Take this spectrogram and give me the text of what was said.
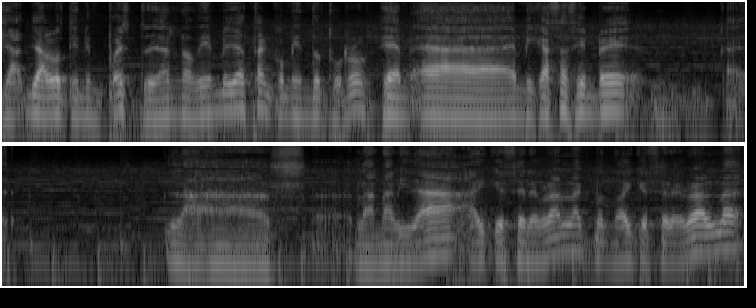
Ya, ya, lo tienen puesto, ya en noviembre ya están comiendo turrón. En, eh, mi casa siempre eh, las, la Navidad hay que celebrarla cuando hay que celebrarla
